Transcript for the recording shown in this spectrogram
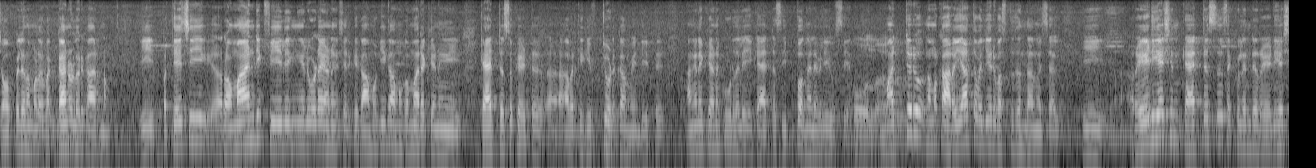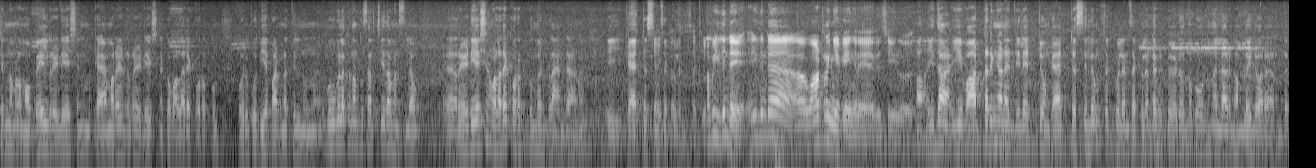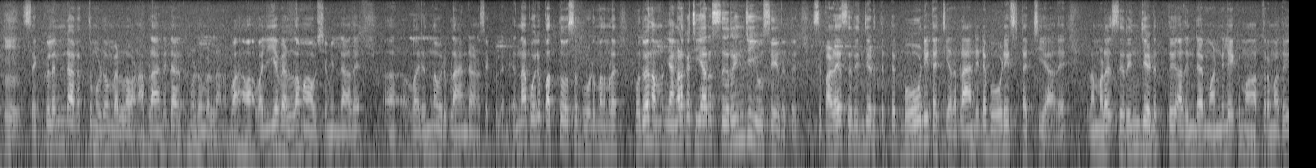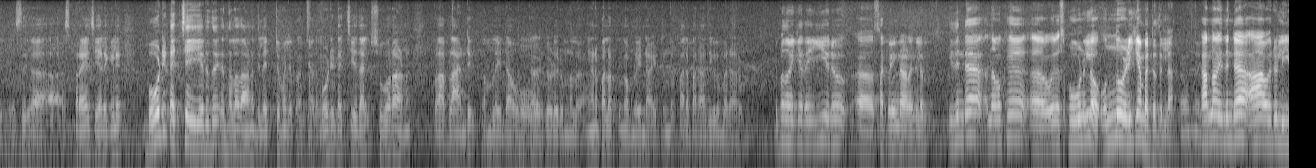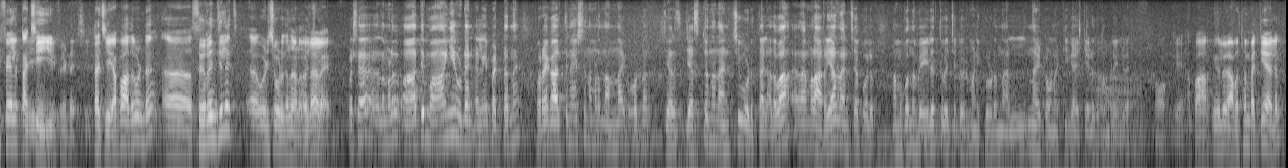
ഷോപ്പിൽ നമ്മൾ വെക്കാനുള്ളൊരു കാരണം ഈ പ്രത്യേകിച്ച് ഈ റൊമാന്റിക് ഫീലിങ്ങിലൂടെയാണ് ശരിക്കും കാമുകി കാമുകന്മാരൊക്കെയാണ് ഈ കാറ്റസ് ഒക്കെ ആയിട്ട് അവർക്ക് ഗിഫ്റ്റ് കൊടുക്കാൻ വേണ്ടിയിട്ട് അങ്ങനെയൊക്കെയാണ് കൂടുതൽ ഈ കാറ്റസ് ഇപ്പോൾ നിലവിൽ യൂസ് ചെയ്യുന്നത്. മറ്റൊരു നമുക്ക് അറിയാത്ത വലിയൊരു വസ്തുത എന്താണെന്ന് വെച്ചാൽ ഈ റേഡിയേഷൻ കാറ്റസ് സെക്കുലന്റ് റേഡിയേഷൻ നമ്മളെ മൊബൈൽ റേഡിയേഷൻ ക്യാമറയുടെ റേഡിയേഷൻ ഒക്കെ വളരെ കുറക്കും. ഒരു പുതിയ പഠനത്തിൽ നിന്ന് ഗൂഗിളൊക്കെ നമുക്ക് സെർച്ച് ചെയ്താൽ മനസ്സിലാവും. റേഡിയേഷൻ വളരെ കുറക്കുന്ന ഒരു പ്ലാന്റ് ആണ്. ഈ കാറ്റസും സക്കുലൻസും അപ്പോൾ ഇതിന്റെ ഇതിന്റെ വാട്ടറിംഗ് ഒക്കെ എങ്ങനെയാണ് ഇത് ചെയ്യുന്നത്? ഇതാണ് ഈ വാട്ടറിംഗ് ആണ് ഇതിൽ ഏറ്റവും കാറ്റസിലും സെക്കുലൻ സെക്കുലന്റെ ഒക്കെ കേടുവന്ന് പോകുന്ന എല്ലാവരും കംപ്ലൈന്റ് പറയാറുണ്ട്. സെക്കുലന്റെ അകത്ത് മുഴുവൻ വെള്ളമാണ്. ആ പ്ലാന്റിന്റെ അകത്ത് മുഴുവൻ വെള്ളമാണ്. വലിയ വെള്ളം ആവശ്യമില്ലാതെ വരുന്ന ഒരു പ്ലാന്റ് ആണ് സെക്കുലന്റ് എന്നാൽ പോലും പത്ത് ദിവസം കൂടുമ്പോൾ നമ്മൾ പൊതുവെ നമ്മൾ ഞങ്ങളൊക്കെ ചെയ്യാറ് സിറിഞ്ച് യൂസ് ചെയ്തിട്ട് പഴയ സിറിഞ്ച് എടുത്തിട്ട് ബോഡി ടച്ച് ചെയ്യാതെ പ്ലാന്റിന്റെ ബോഡി ടച്ച് ചെയ്യാതെ നമ്മൾ സിറിഞ്ച് എടുത്ത് അതിന്റെ മണ്ണിലേക്ക് മാത്രം അത് സ്പ്രേ ചെയ്യുക. അല്ലെങ്കിൽ ബോഡി ടച്ച് ചെയ്യരുത് എന്നുള്ളതാണ് ഇതിൽ ഏറ്റവും വലിയ പ്രത്യേകത. ബോഡി ടച്ച് ചെയ്താൽ ഷുവറാണ് പ്ലാന്റ് കംപ്ലൈന്റ് ആവും കേട് വരും എന്നുള്ളത്. അങ്ങനെ പലർക്കും കംപ്ലൈന്റ് ആയിട്ടുണ്ട് പല പരാതികളും വരാറുണ്ട്. ഇപ്പോൾ നോക്കിയത് ഈ ഒരു സക്കുലന്റ് ആണെങ്കിലും ഇതിന്റെ നമുക്ക് ഒരു സ്പൂണിലോ ഒന്നും ഒഴിക്കാൻ പറ്റത്തില്ല. കാരണം ഇതിന്റെ ആ ഒരു ലീഫേൽ ടച്ച് ചെയ്യും. ടച്ച് ചെയ്യും. അപ്പോൾ അതുകൊണ്ട് സിറിഞ്ചിൽ ഒഴിച്ചു കൊടുക്കുന്നതാണ് അല്ലേ പക്ഷേ നമ്മൾ ആദ്യം വാങ്ങിയ ഉടൻ അല്ലെങ്കിൽ പെട്ടെന്ന് കുറേ കാലത്തിന് ശേഷം നമ്മൾ നന്നായി ഒന്ന് ജസ്റ്റ് ഒന്ന് നനച്ചു കൊടുത്താൽ അഥവാ നമ്മൾ അറിയാതെ നനച്ചാൽ പോലും നമുക്കൊന്ന് വെയിലത്ത് വെച്ചിട്ട് ഒരു മണിക്കൂർ നന്നായിട്ട് ഉണക്കി കയറ്റിയാലും ഒരു കംപ്ലൈന്റ് വരില്ല. ഓക്കെ. അപ്പോൾ ആർക്കെങ്കിലും ഒരു അബദ്ധം പറ്റിയാലും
